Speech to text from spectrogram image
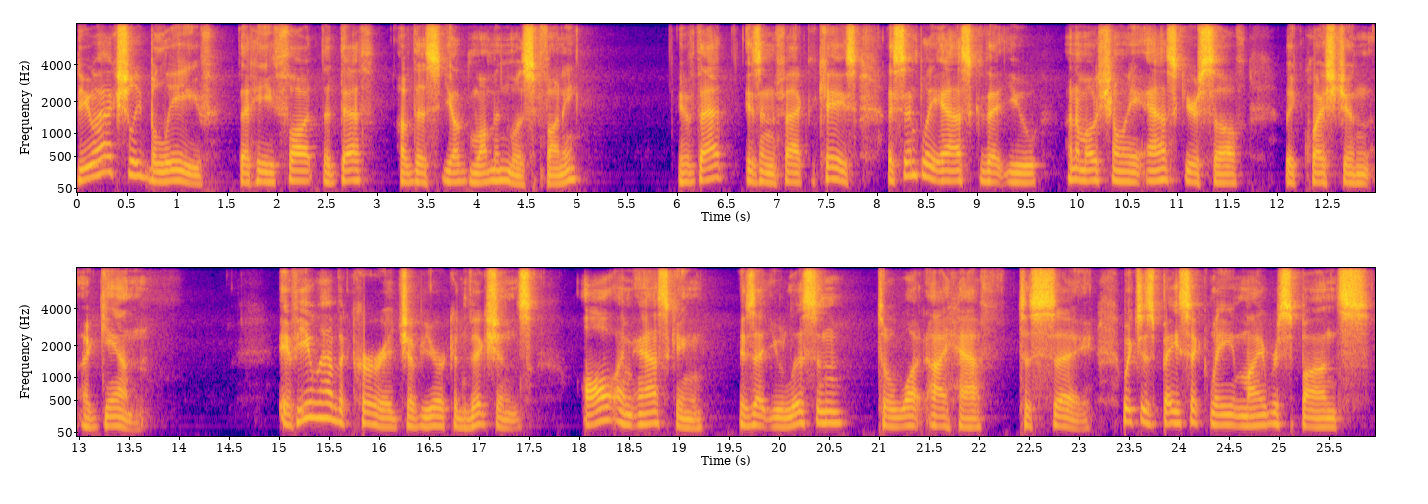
Do you actually believe that he thought the death of this young woman was funny? If that is in fact the case, I simply ask that you unemotionally ask yourself the question again. If you have the courage of your convictions, all I'm asking is that you listen to what I have to say, which is basically my response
